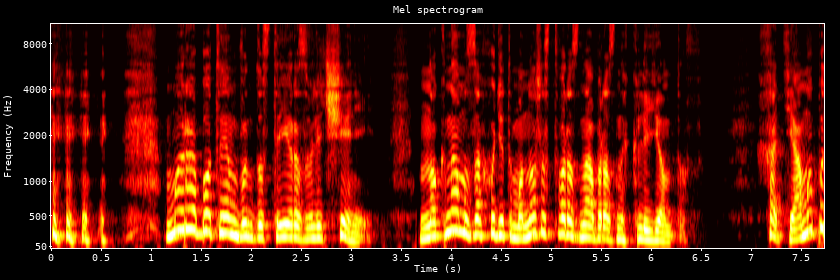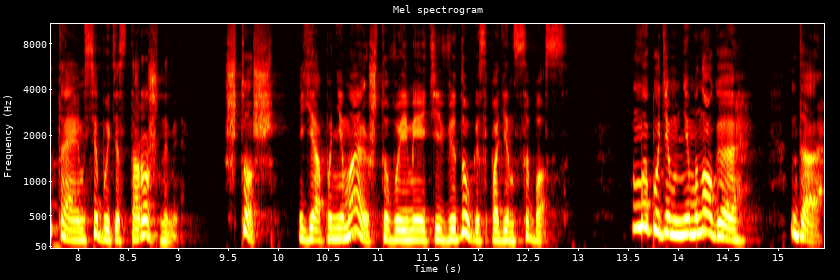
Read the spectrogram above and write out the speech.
Мы работаем в индустрии развлечений, но к нам заходит множество разнообразных клиентов. Хотя мы пытаемся быть осторожными. Что ж, я понимаю, что вы имеете в виду, господин Себас. Мы будем немного... Да,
